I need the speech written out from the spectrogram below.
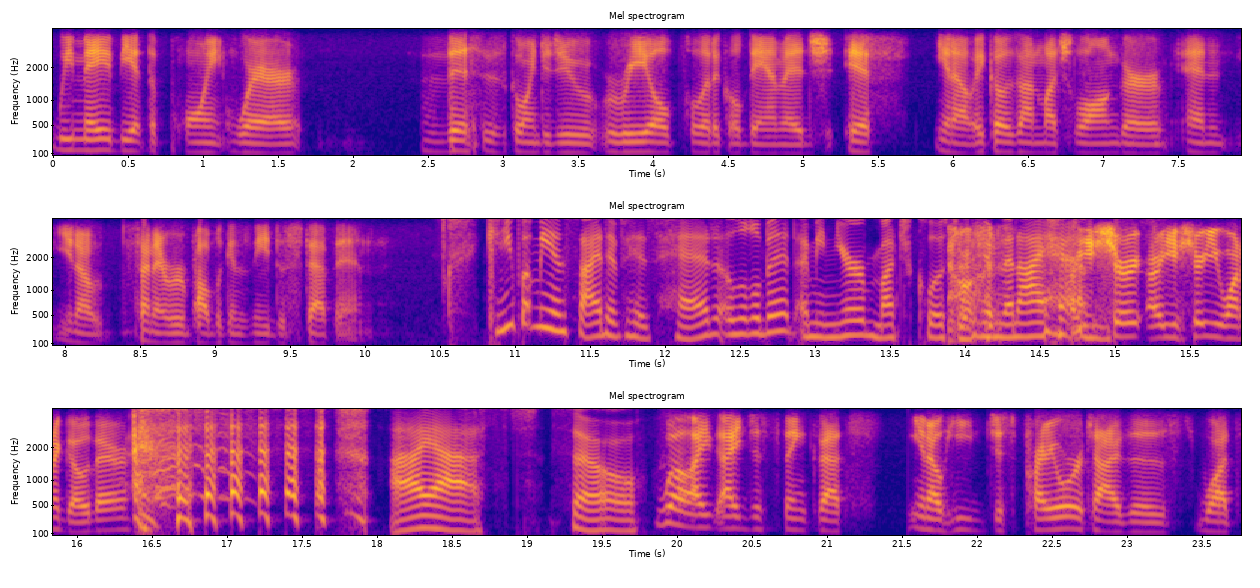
we may be at the point where this is going to do real political damage if you know it goes on much longer and you know senate republicans need to step in. Can you put me inside of his head a little bit? I mean you're much closer to him than i am are you sure are you sure you want to go there? I asked so. Well i i just think that's you know he just prioritizes what's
